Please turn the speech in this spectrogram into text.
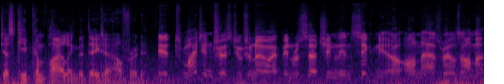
Just keep compiling the data, Alfred. It might interest you to know I've been researching the insignia on Azrael's armor,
